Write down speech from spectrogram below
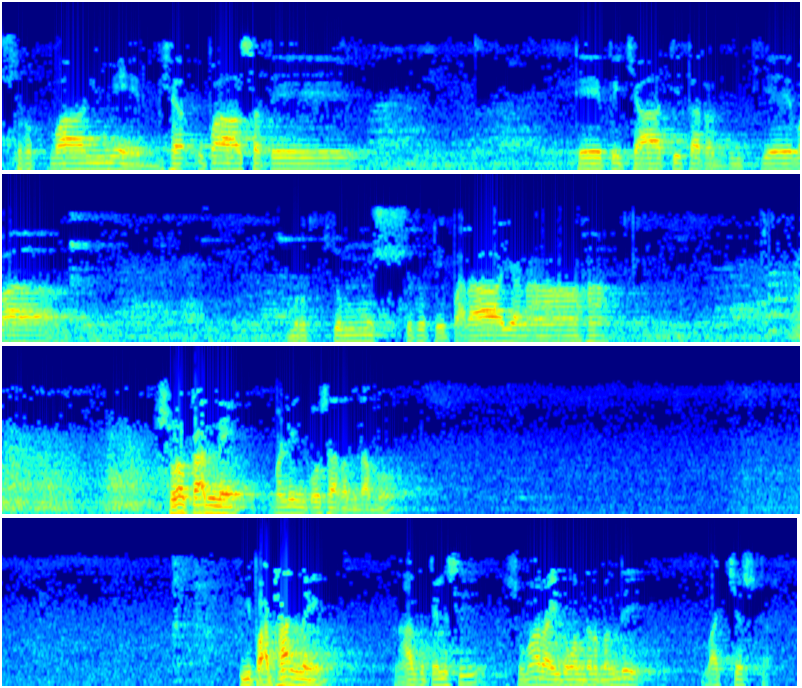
శ్రువాణ్యేభ్య ఉపాసతే తేపి చాతితరంత్యేవా మృత్యుం శృతిపరాయణా శ్లోకాన్ని మళ్ళీ ఇంకోసారి అందాము. ఈ పాఠాన్ని నాకు తెలిసి సుమారు ఐదు వందల మంది వాచ్ చేస్తారు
